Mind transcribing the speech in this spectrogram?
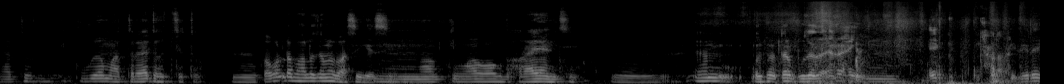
আর তো পুরো মাত্রায় ধরছে তো। হুম, কপালটা ভালো যে আমরা বাঁচি গেছি। ধরাই আনছি। এখন ওইখানে তো আর বোঝা যায় না খারাপ রে।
